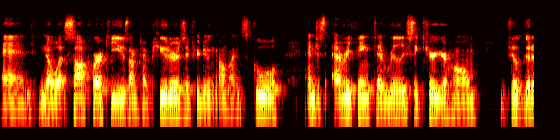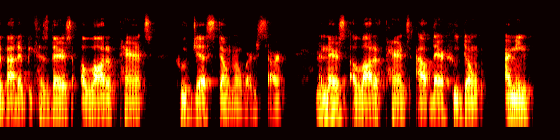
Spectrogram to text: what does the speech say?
and know what software to use on computers if you're doing online school and just everything to really secure your home and feel good about it because there's a lot of parents who just don't know where to start. Mhm. And there's a lot of parents out there who don't, I mean,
